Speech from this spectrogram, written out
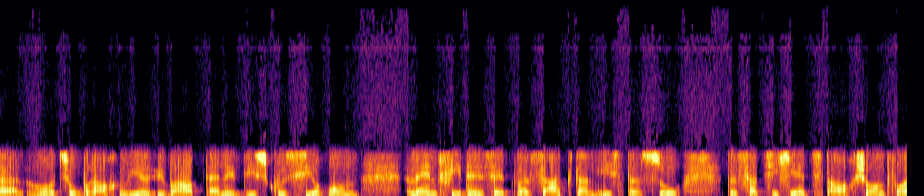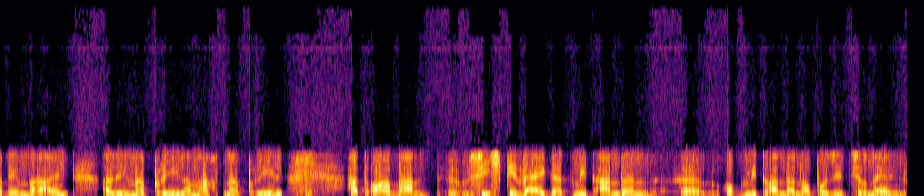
Äh, wozu brauchen wir überhaupt eine Diskussion? Wenn Fidesz etwas sagt, dann ist das so. Das hat sich jetzt auch schon vor den Wahlen, also im April, am 8. April, hat Orban äh, sich geweigert, mit anderen, äh, mit anderen Oppositionellen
